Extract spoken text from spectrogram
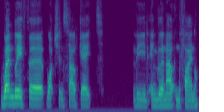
Wembley for watching Southgate lead England out in the final.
